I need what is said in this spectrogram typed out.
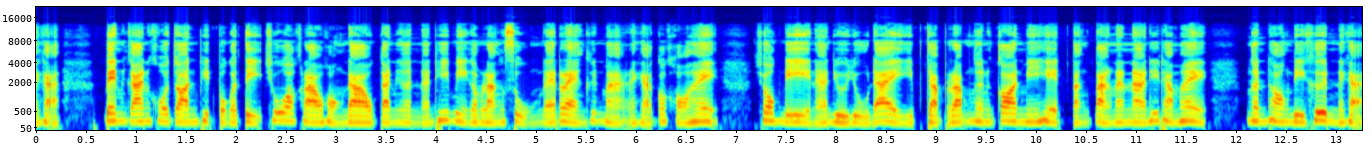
นะคะ เป็นการโคจรผิดปกติชั่วคราวของดาวการเงินนะที่มีกำลังสูงและแรงขึ้นมานะคะ ก็ขอให้โชคดีนะอยู่ๆได้หยิบจับรับเงินก้อนมีเหตุต่างๆ นานาที่ทำให้เงินทองดีขึ้นนะคะ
